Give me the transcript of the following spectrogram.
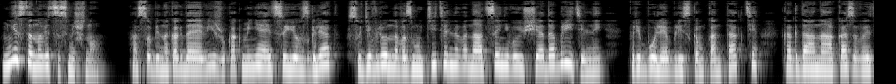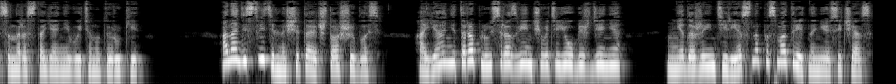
Мне становится смешно, особенно когда я вижу, как меняется ее взгляд с удивленно-возмутительного на оценивающий одобрительный при более близком контакте – когда она оказывается на расстоянии вытянутой руки. Она действительно считает, что ошиблась, а я не тороплюсь развенчивать ее убеждения. Мне даже интересно посмотреть на нее сейчас,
